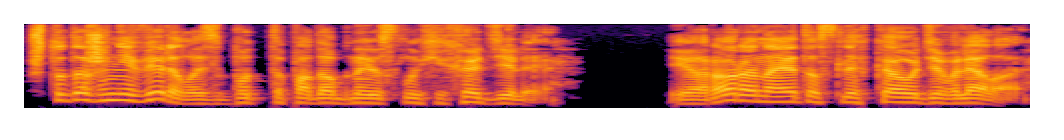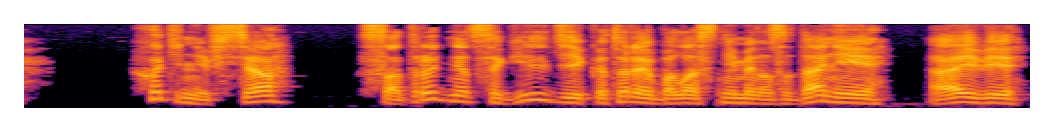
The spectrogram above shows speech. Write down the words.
что даже не верилось, будто подобные слухи ходили. И Рора на это слегка удивляла. Хоть и не всё, сотрудница гильдии, которая была с ними на задании, Айви,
